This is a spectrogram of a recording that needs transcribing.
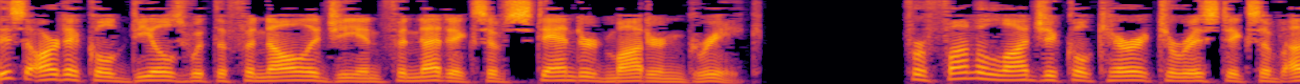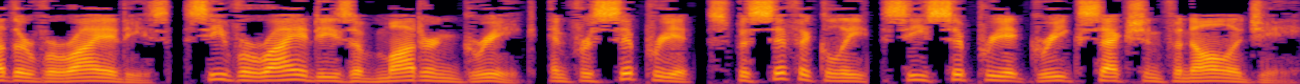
This article deals with the phonology and phonetics of Standard Modern Greek. For phonological characteristics of other varieties, see Varieties of Modern Greek, and for Cypriot, specifically, see Cypriot Greek section phonology.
